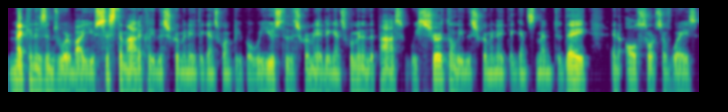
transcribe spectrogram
mechanisms whereby you systematically discriminate against one people. We used to discriminate against women in the past. We certainly discriminate against men today in all sorts of ways.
